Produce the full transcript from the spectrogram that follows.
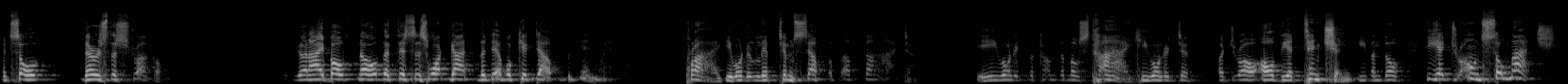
And so there's the struggle. You and I both know that this is what got the devil kicked out to begin with pride. He wanted to lift himself above God. He wanted to become the most high. He wanted to uh, draw all the attention, even though he had drawn so much.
